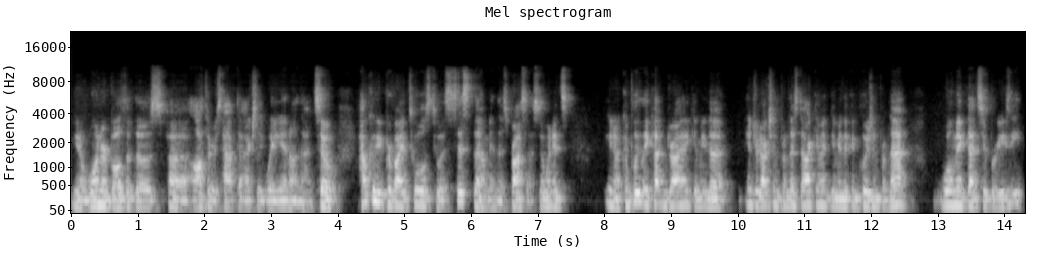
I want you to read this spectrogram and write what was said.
you know, one or both of those uh, authors have to actually weigh in on that. So how can we provide tools to assist them in this process? So when it's, you know, completely cut and dry, give me the introduction from this document, give me the conclusion from that, we'll make that super easy.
